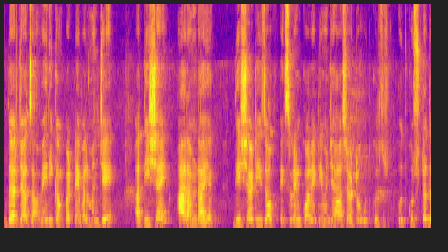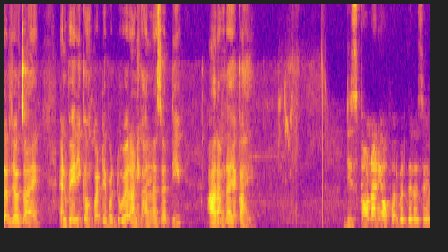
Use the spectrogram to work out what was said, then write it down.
दर्जाचा. व्हेरी कम्फर्टेबल म्हणजे अतिशय आरामदायक. This shirt is of excellent quality म्हणजे हा शर्ट उत्कृष्ट उत्कृष्ट दर्जाचा आहे and very comfortable to wear आणि घालण्यासाठी आरामदायक आहे. डिस्काउंट आणि ऑफरबद्दल असेल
